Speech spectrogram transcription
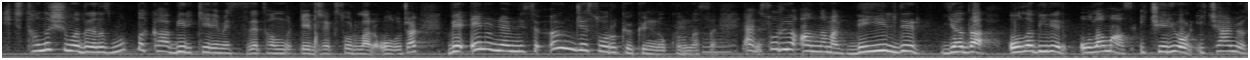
hiç tanışmadığınız mutlaka bir kelime size tanıdık gelecek sorular olacak. Ve en önemlisi önce soru kökünün okunması. Yani soruyu anlamak değildir ya da olabilir, olamaz, içeriyor, içermiyor.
